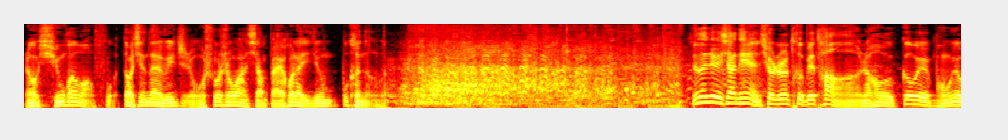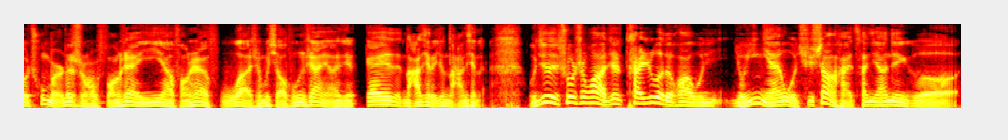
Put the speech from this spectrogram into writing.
然后循环往复。到现在为止，我说实话，想白回来已经不可能了。现在这个夏天也确实特别烫啊，然后各位朋友出门的时候，防晒衣啊、防晒服啊、什么小风扇呀，就该拿起来就拿起来。我记得说实话，这太热的话，我有一年我去上海参加那个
